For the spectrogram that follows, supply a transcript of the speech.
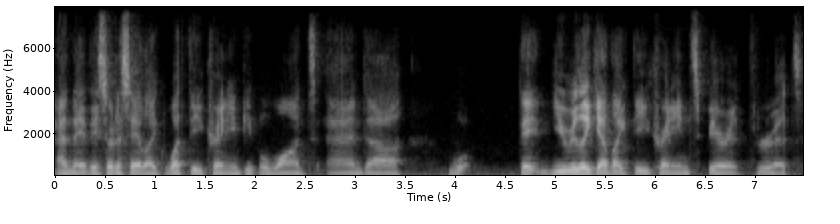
and they, they sort of say like what the Ukrainian people want, and uh, they you really get like the Ukrainian spirit through it.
